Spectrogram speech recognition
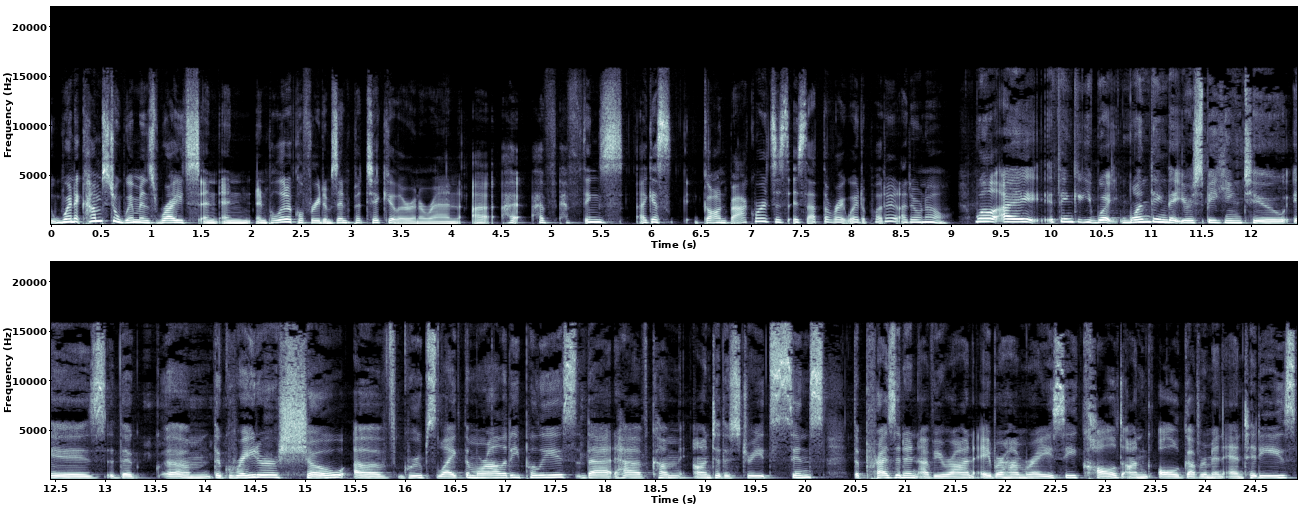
when it comes to women's rights and, and, and political freedoms in particular in Iran, uh, have have things I guess gone backwards? Is is that the right way to put it? I don't know. Well, I think what one thing that you're speaking to is the um, the greater show of groups like the morality police that have come onto the streets since the president of Iran, Ebrahim Ebrahim Raisi called on all government entities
